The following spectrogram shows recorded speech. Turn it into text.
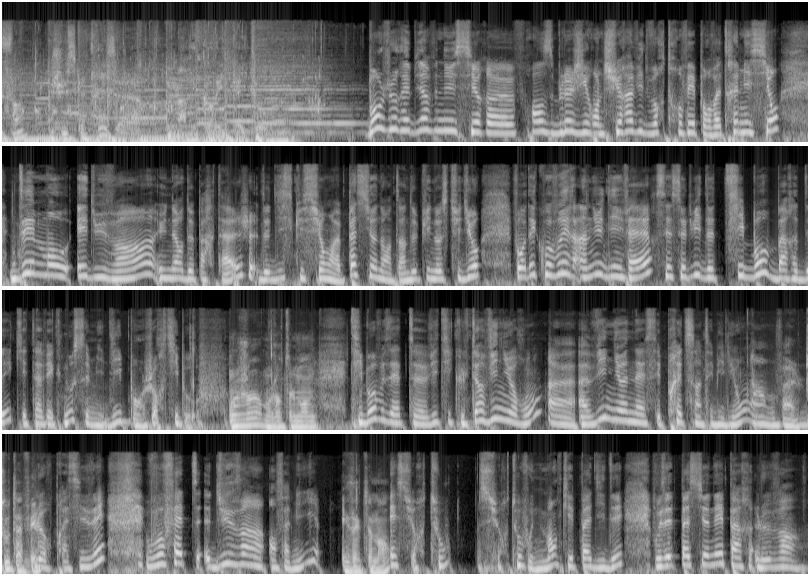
du vin jusqu'à 13h. Marie-Corinne Caïto. Bonjour et bienvenue sur euh, France Bleu Gironde. Je suis ravie de vous retrouver pour votre émission Des mots et du vin, une heure de partage, de discussion euh, passionnante hein, depuis nos studios pour découvrir un univers. C'est celui de Thibaut Bardet qui est avec nous ce midi. Bonjour Thibaut. Bonjour, bonjour tout le monde. Thibaut, vous êtes viticulteur vigneron à, à Vignonnet, c'est près de Saint-Émilion. Hein, on va Tout à fait. le repréciser. Vous faites du vin en famille Exactement. et surtout, surtout, vous ne manquez pas d'idées. Vous êtes passionné par le vin,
